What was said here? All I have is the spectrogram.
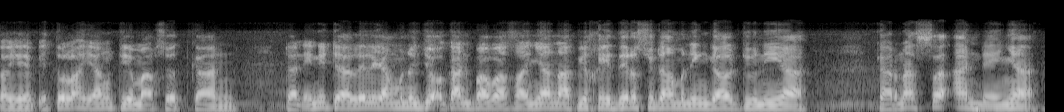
Tayyib, itulah yang dimaksudkan. Dan ini dalil yang menunjukkan bahwasanya Nabi Khidir sudah meninggal dunia. Karena seandainya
